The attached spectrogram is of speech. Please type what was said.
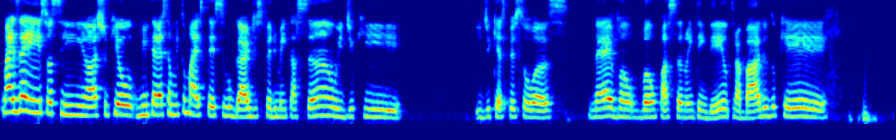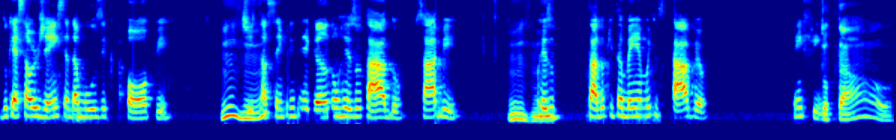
Mas é isso, assim, eu acho que eu me interessa muito mais ter esse lugar de experimentação e de que e de que as pessoas, né, vão, vão passando a entender o trabalho do que do que essa urgência da música pop, de Uhum, estar sempre entregando um resultado, sabe? uhum. Um resultado que também é muito estável. Enfim, Total.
